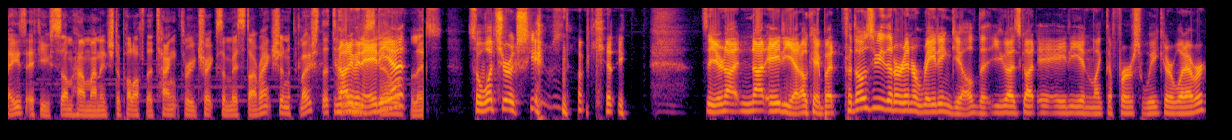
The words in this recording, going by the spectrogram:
if you somehow manage to pull off the tank through tricks and misdirection most of the time you're not even 80 yet so what's your excuse no, i'm kidding So you're not not 80 yet. Okay, but for those of you that are in a raiding guild that you guys got 80 in like the first week or whatever,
